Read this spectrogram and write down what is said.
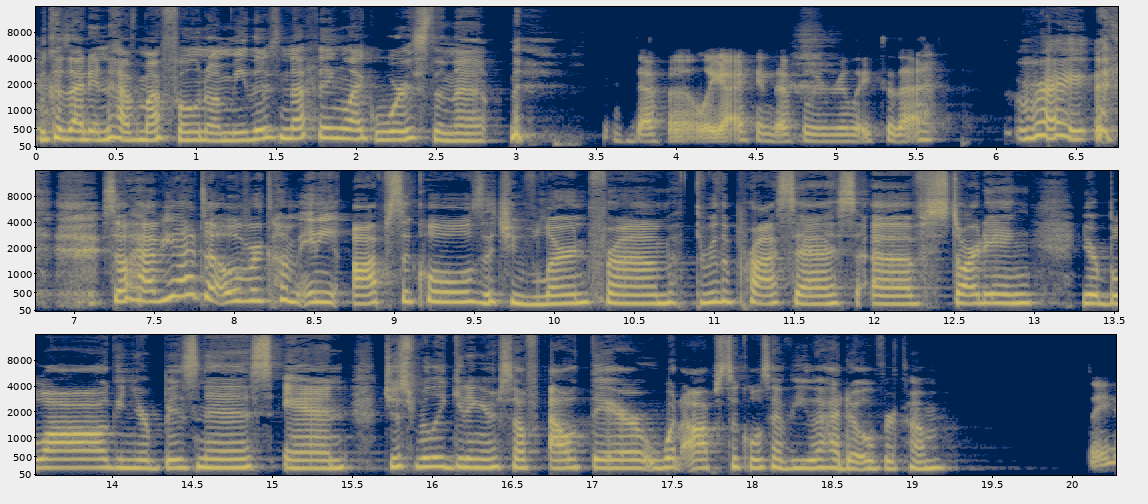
because I didn't have my phone on me. There's nothing like worse than that. definitely. I can definitely relate to that. Right. So, have you had to overcome any obstacles that you've learned from through the process of starting your blog and your business and just really getting yourself out there? What obstacles have you had to overcome? I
